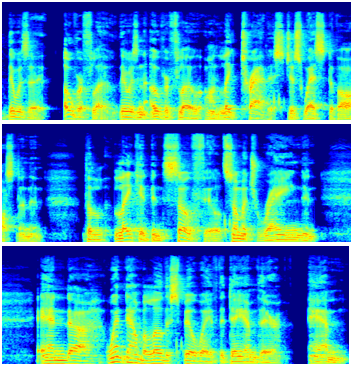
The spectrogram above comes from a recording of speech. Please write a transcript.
there was a overflow. There was an overflow on Lake Travis, just west of Austin. And the lake had been so filled, so much rain and, and, uh, went down below the spillway of the dam there and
